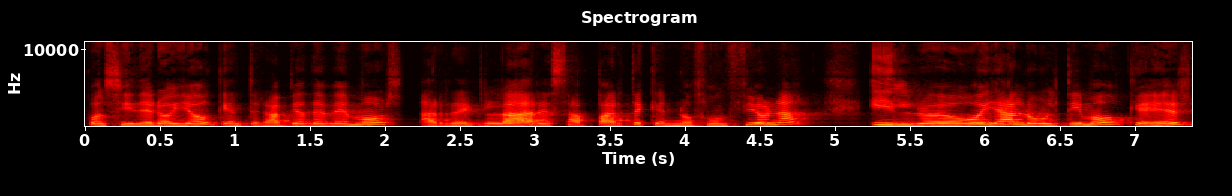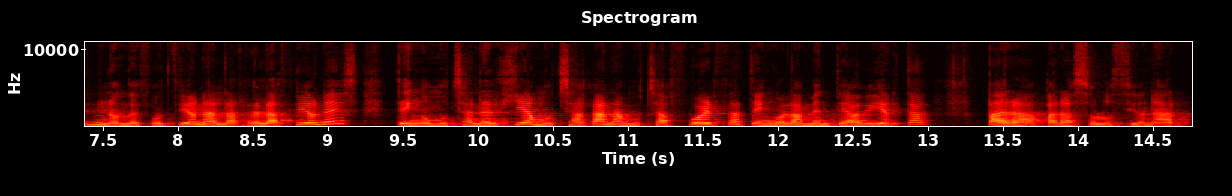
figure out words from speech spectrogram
considero yo que en terapia debemos arreglar esa parte que no funciona y luego ya lo último que es no me funcionan las relaciones, tengo mucha energía, mucha gana, mucha fuerza, tengo la mente abierta para, para solucionar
